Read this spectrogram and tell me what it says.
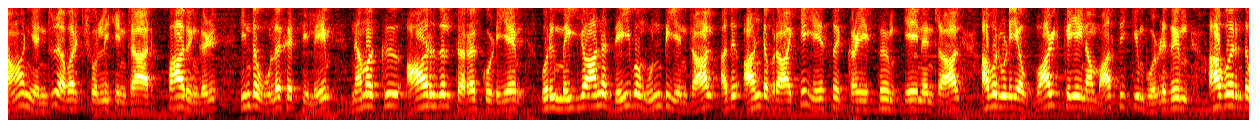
நான் என்று அவர் சொல்லுகின்றார். பாருங்கள் இந்த உலகத்திலே நமக்கு ஆறுதல் தரக்கூடிய ஒரு மெய்யான தெய்வம் உண்டு என்றால் அது ஆண்டவராகிய இயேசு கிறிஸ்து. ஏனென்றால் அவருடைய வாழ்க்கையை நாம் வாசிக்கும் பொழுது அவர் இந்த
